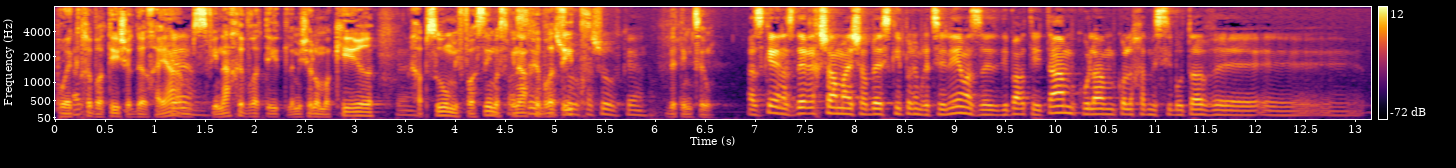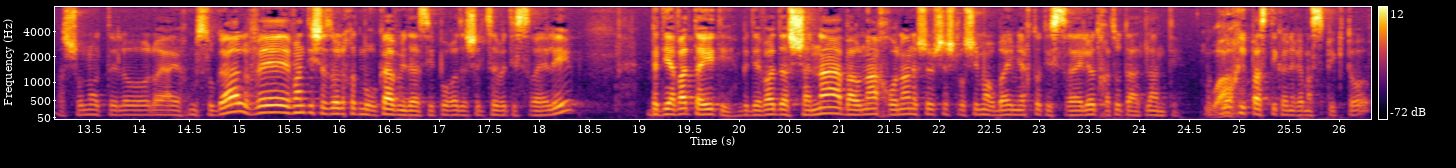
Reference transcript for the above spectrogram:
פרויקט חברתי של דרך הים, כן. ספינה חברתית, למי שלא מכיר, כן. חפשו מפרשים בספינה החברתית. חשוב, חשוב, כן. ותמצאו. אז כן, אז דרך שם יש הרבה סקיפרים רציניים, אז דיברתי איתם, כולם, כל אחד מסיבותיו השונות לא, לא היה מסוגל, והבנתי שזה הולך להיות מורכב מדי הסיפור הזה של צוות ישראלי. בדיעבד טעיתי, בדיעבד השנה, בעונה האחרונה, אני חושב ש-30-40 יכטות ישראליות חצו את האטלנטי. וואו. לא חיפשתי כנראה מספיק טוב.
